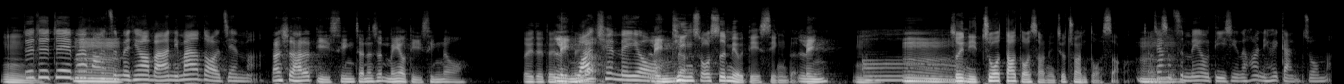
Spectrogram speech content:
嗯，对对对，卖房子没天花板，你卖到多少件嘛？但是它的底薪真的是没有底薪的哦，对对对，零对完全没有。零听说是没有底薪的，零，嗯，哦，嗯。所以你做到多少你就赚多少，这样子。这样子没有底薪的话，你会敢做吗？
